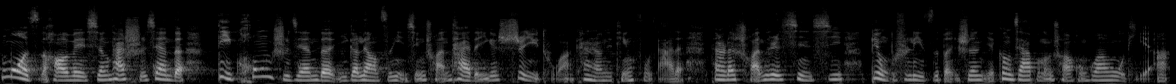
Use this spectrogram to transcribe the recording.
墨子号卫星它实现的地空之间的一个量子隐形传态的一个示意图啊，看上去挺复杂的，但是它传的是信息，并不是粒子本身，也更加不能传宏观物体啊。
